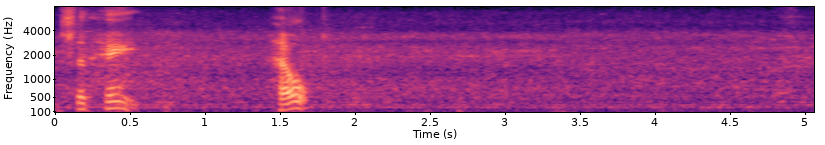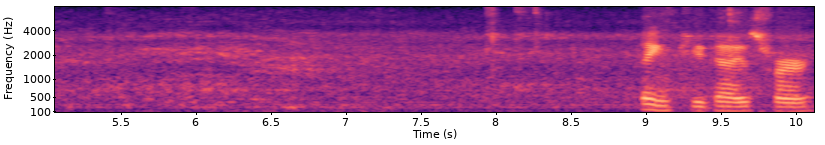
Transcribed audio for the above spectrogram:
I said, hey, help. Thank you guys for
